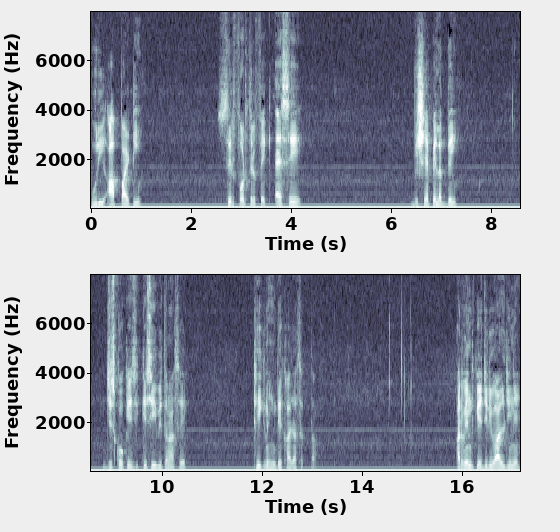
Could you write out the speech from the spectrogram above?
पूरी आप पार्टी सिर्फ़ और सिर्फ़ एक ऐसे विषय पे लग गई जिसको किसी किसी भी तरह से ठीक नहीं देखा जा सकता। अरविंद केजरीवाल जी ने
